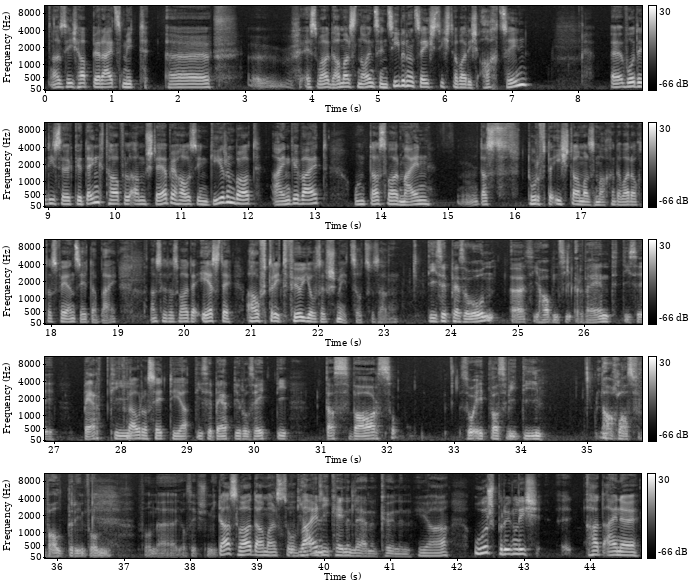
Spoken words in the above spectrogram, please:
Also ich habe bereits mit, äh, äh es war damals 1967, da war ich 18, äh, wurde diese Gedenktafel am Sterbehaus in Gierenbad eingeweiht und das war mein, das durfte ich damals machen, da war auch das Fernsehen dabei. Also das war der erste Auftritt für Josef Schmidt sozusagen. Diese Person, äh, Sie haben sie erwähnt, diese Berti. Frau Rossetti, ja. Diese Berti Rossetti, das war so, so etwas wie die Nachlassverwalterin von von äh, Josef Schmidt. Das war damals so. Und die weil, haben Sie kennenlernen können. Ja, ursprünglich äh, hat eine,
